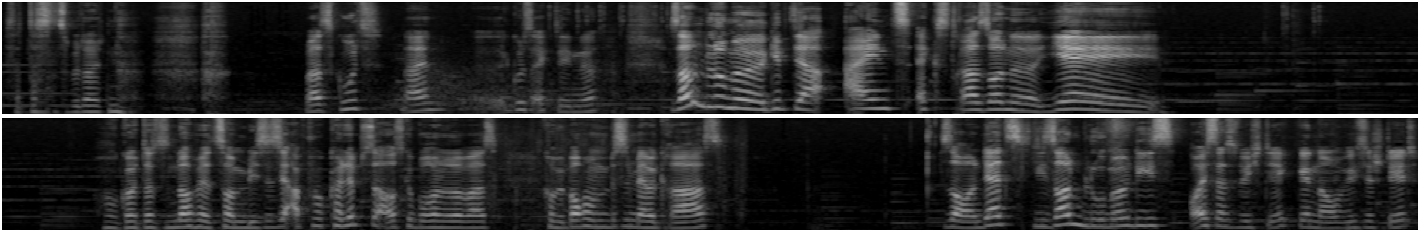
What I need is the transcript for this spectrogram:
Was hat das denn zu bedeuten? War es gut? Nein? Äh, gutes Acting, ne? Sonnenblume gibt ja eins extra Sonne. Yay! Oh Gott, das sind noch mehr Zombies. Ist ja Apokalypse ausgebrochen oder was? Komm, wir brauchen ein bisschen mehr Gras. So, und jetzt die Sonnenblume, die ist äußerst wichtig. Genau, wie es hier steht.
